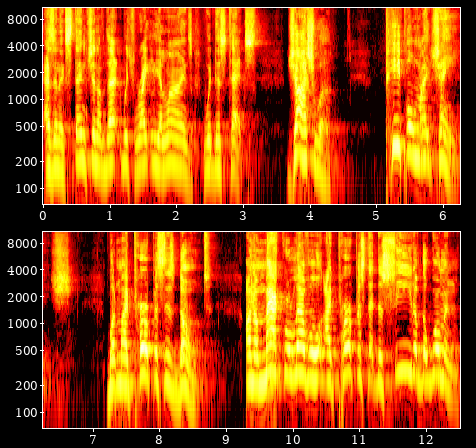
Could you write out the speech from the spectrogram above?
as an extension of that which rightly aligns with this text Joshua, people might change, but my purposes don't. On a macro level, I purpose that the seed of the woman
